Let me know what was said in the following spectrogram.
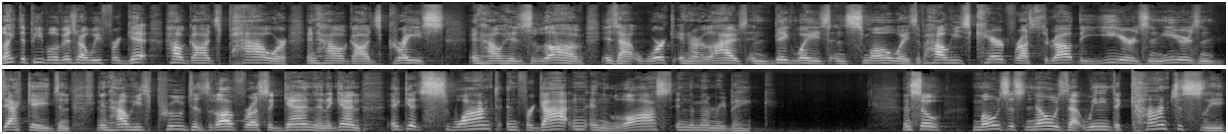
Like the people of Israel, we forget how God's power and how God's grace and how His love is at work in our lives in big ways and small ways, of how He's cared for us throughout the years and years and decades, and, and how He's proved His love for us again and again. It gets swamped and forgotten and lost in the memory bank. And so, Moses knows that we need to consciously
